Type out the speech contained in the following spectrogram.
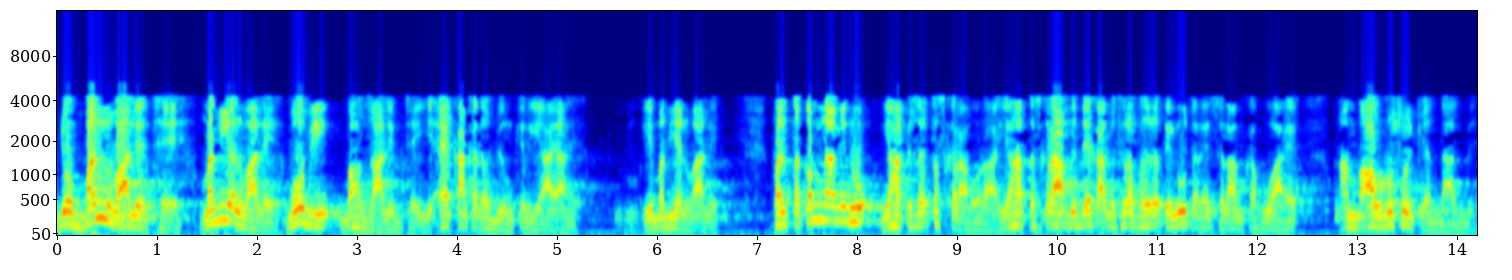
जो बन वाले थे, मदियन वाले, वो भी बहुत जालिम थे। ये ऐका का लफ्ज उनके लिए आया है, ये मदियन वाले। फल तकमना मिन हूँ यहाँ पर सिर्फ़ तस्करा हो रहा है। यहाँ तस्करा आपने देखा कि सिर्फ़ हज़रत लूत अलैहिस्सलाम का हुआ है, अम्बाउ रसुल के अंदाज में।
